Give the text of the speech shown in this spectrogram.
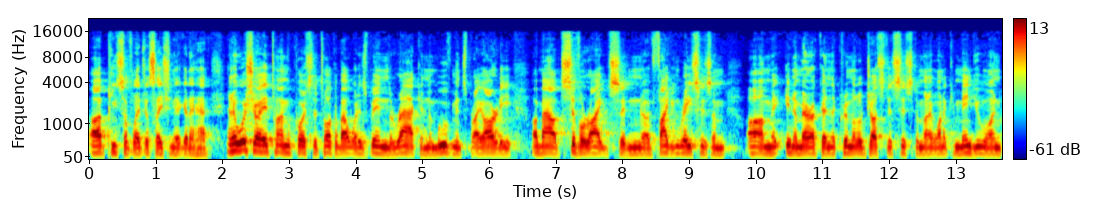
uh, piece of legislation they're going to have. And I wish I had time, of course, to talk about what has been the RAC and the movement's priority about civil rights and uh, fighting racism um, in America and the criminal justice system. I want to commend you on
